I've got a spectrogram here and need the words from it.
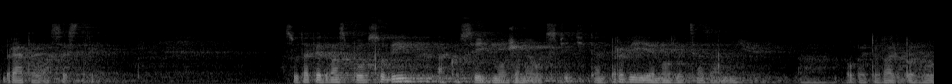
bratov a sestry. Sú také dva spôsoby, ako si ich môžeme uctiť. Ten prvý je modliť sa za nich, obetovať Bohu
